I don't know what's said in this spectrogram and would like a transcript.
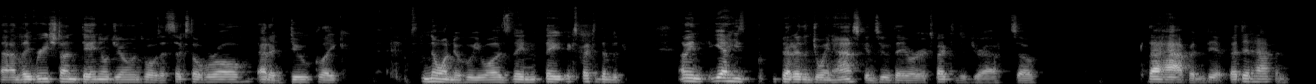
uh, they've reached on Daniel Jones. What was it, sixth overall at a Duke? Like no one knew who he was. They they expected them to. I mean, yeah, he's better than Dwayne Haskins, who they were expected to draft. So that happened. Yeah, that did happen.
